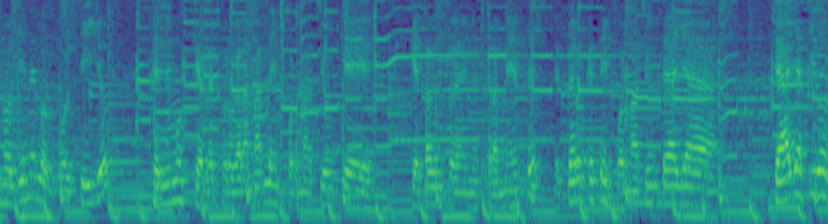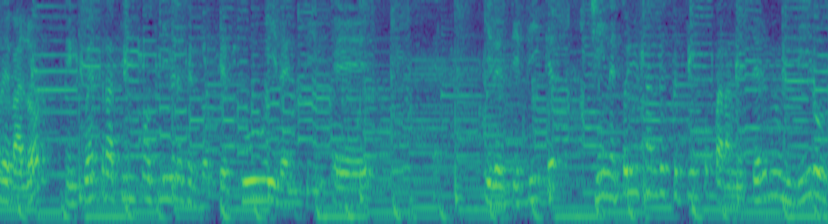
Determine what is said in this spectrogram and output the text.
nos llene los bolsillos, tenemos que reprogramar la información que, que está dentro de nuestra mente. Espero que esta información te haya te haya sido de valor, encuentra tiempos libres en los que tú eh, identifiques, chin, estoy usando este tiempo para meterme un virus.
